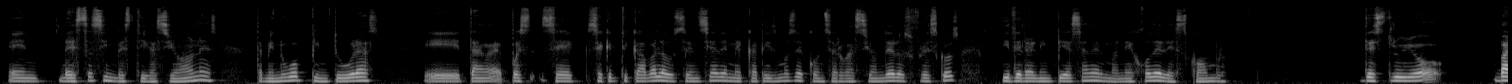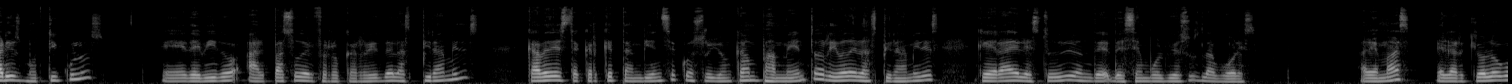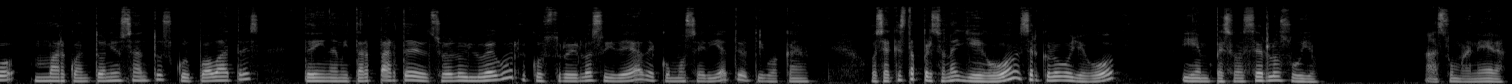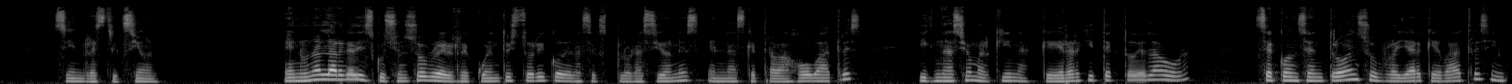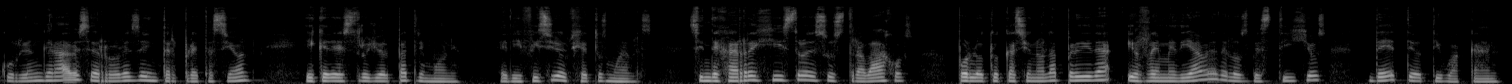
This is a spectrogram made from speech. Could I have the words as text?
en estas investigaciones. También hubo pinturas, eh, pues se, se criticaba la ausencia de mecanismos de conservación de los frescos y de la limpieza en el manejo del escombro. Destruyó varios montículos eh, debido al paso del ferrocarril de las pirámides. Cabe destacar que también se construyó un campamento arriba de las pirámides que era el estudio donde desenvolvió sus labores. Además, el arqueólogo Marco Antonio Santos culpó a Batres de dinamitar parte del suelo y luego reconstruirlo a su idea de cómo sería Teotihuacán. O sea que esta persona llegó, ese arqueólogo llegó y empezó a hacer lo suyo, a su manera sin restricción. En una larga discusión sobre el recuento histórico de las exploraciones en las que trabajó Batres, Ignacio Marquina, que era arquitecto de la obra, se concentró en subrayar que Batres incurrió en graves errores de interpretación y que destruyó el patrimonio, edificio y objetos muebles, sin dejar registro de sus trabajos, por lo que ocasionó la pérdida irremediable de los vestigios de Teotihuacán.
